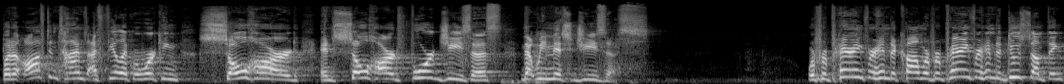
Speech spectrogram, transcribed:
But oftentimes I feel like we're working so hard and so hard for Jesus that we miss Jesus. We're preparing for him to come, we're preparing for him to do something,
